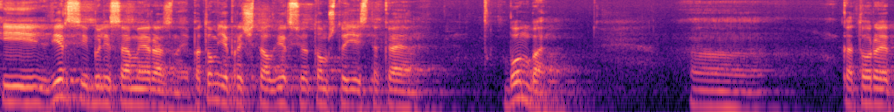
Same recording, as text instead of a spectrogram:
И версии были самые разные. Потом я прочитал версию о том, что есть такая бомба, э, которая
